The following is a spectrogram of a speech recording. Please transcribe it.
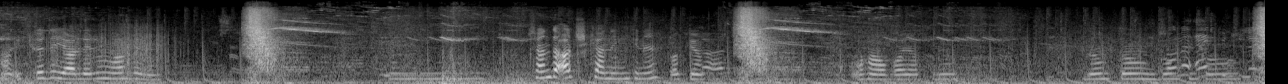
Ha, üstte de yerlerim var benim. Sen de aç kendininkini. Bakıyorum. Oha bayağı. Dum dum dum dum.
